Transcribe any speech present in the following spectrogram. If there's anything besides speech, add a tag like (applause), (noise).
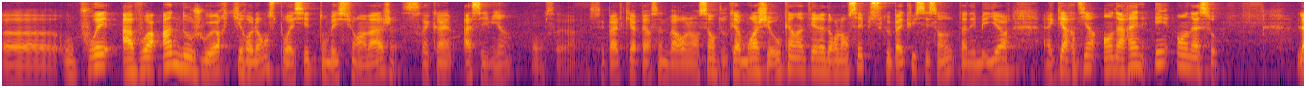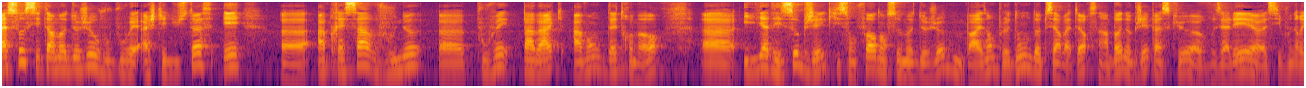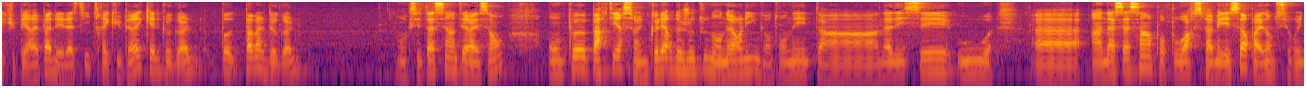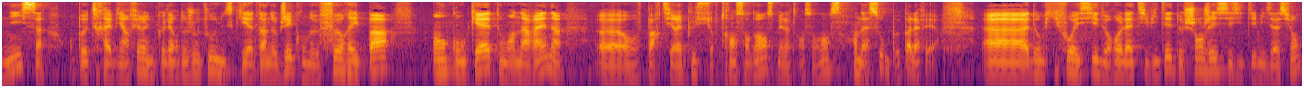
On pourrait avoir un de nos joueurs qui relance pour essayer de tomber sur un mage, ce serait quand même assez bien. Bon, c'est pas le cas, personne ne va relancer. En tout cas, moi j'ai aucun intérêt de relancer puisque Bacchus est sans doute un des meilleurs gardiens en arène et en assaut. L'assaut, c'est un mode de jeu où vous pouvez acheter du stuff et euh, après ça, vous ne euh, pouvez pas back avant d'être mort. Euh, il y a des objets qui sont forts dans ce mode de jeu. Par exemple, le don d'observateur, c'est un bon objet parce que vous allez, si vous ne récupérez pas l'élastique, récupérer quelques gold, pas mal de gold. Donc c'est assez intéressant. On peut partir sur une colère de Jotun en early quand on est un ADC ou un assassin pour pouvoir spammer les sorts. Par exemple sur une Nice, on peut très bien faire une colère de Jotun, ce qui est un objet qu'on ne ferait pas en conquête ou en arène. Euh, on partirait plus sur transcendance, mais la transcendance (laughs) en assaut, on ne peut pas la faire. Euh, donc il faut essayer de relativité, de changer ses itemisations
